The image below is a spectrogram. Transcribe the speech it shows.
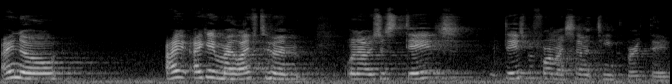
I know I, I gave my life to Him when I was just days days before my 17th birthday.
